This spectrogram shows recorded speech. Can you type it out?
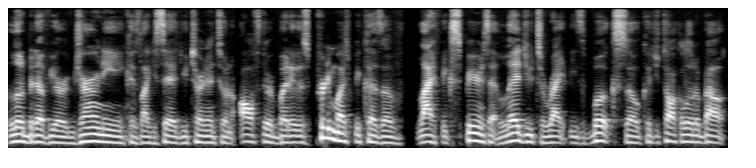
a little bit of your journey, because like you said, you turned into an author, but it was pretty much because of life experience that led you to write these books. So could you talk a little about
